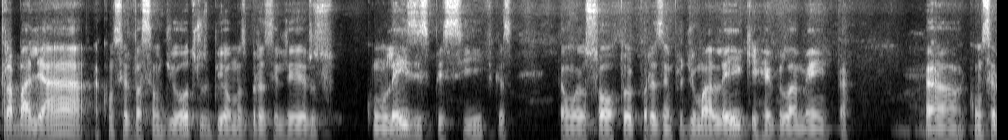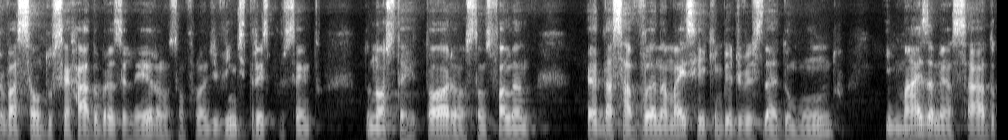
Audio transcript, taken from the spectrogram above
trabalhar a conservação de outros biomas brasileiros com leis específicas. Então, eu sou autor, por exemplo, de uma lei que regulamenta a conservação do cerrado brasileiro, nós estamos falando de 23% do nosso território, nós estamos falando é, da savana mais rica em biodiversidade do mundo e mais ameaçado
